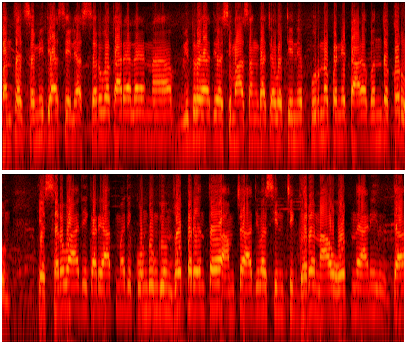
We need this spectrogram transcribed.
पंचायत समिती असेल या सर्व कार्यालयांना विद्रोही आदिवासी महासंघाच्या वतीने पूर्णपणे टाळबंद करून हे सर्व अधिकारी आतमध्ये कोंडून घेऊन जोपर्यंत आमच्या आदिवासींची घरं नाव होत नाही आणि त्या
